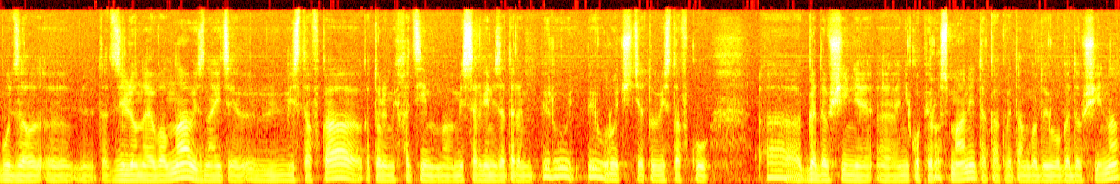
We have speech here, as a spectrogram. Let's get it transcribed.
будет э, зеленая волна, вы знаете, выставка, которую мы хотим, мы с организаторами переу- переурочить эту выставку э, годовщине э, Никопи Росмани, так как в этом году его годовщина,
